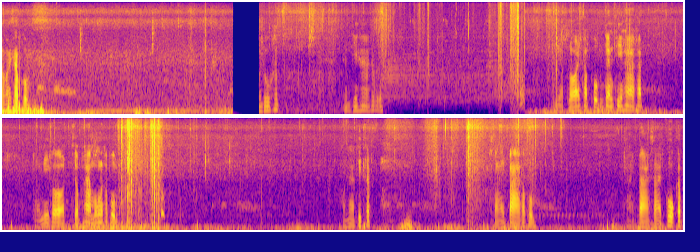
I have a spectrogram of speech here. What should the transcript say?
ร้อยครับผม มาดูครับเต็มที่ห้าครับผมเรียบร้อยครับผมแต้มที่ห้าครับ ตอนนี้ก็เกือบห้าโมงแล้วครับผมวันอาทิตย์ครับ สายป่าครับผม สายป่าสายโคกครับ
